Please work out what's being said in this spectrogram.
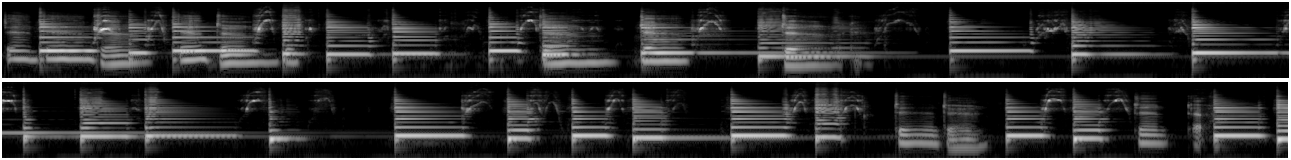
dun, dun, dun, dun, dun, dun, dun, dun, dun, dun. Okay. Dun, dun, dun, oh.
